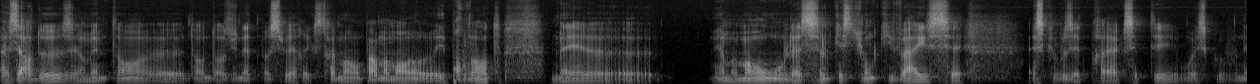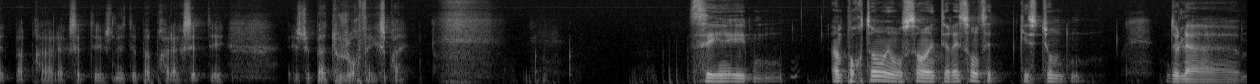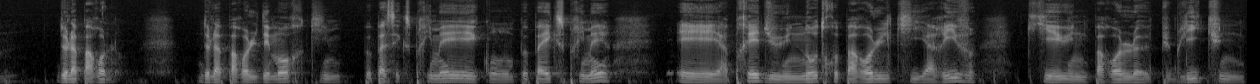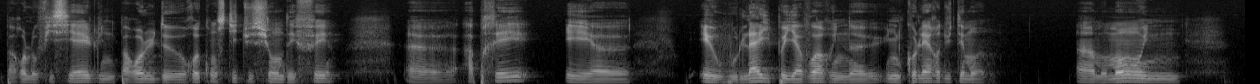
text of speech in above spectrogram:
hasardeuse et en même temps dans, une atmosphère extrêmement, par moments, éprouvante, mais il y a un moment où la seule question qui vaille, c'est est-ce que vous êtes prêt à accepter ou est-ce que vous n'êtes pas prêt à l'accepter? Je n'étais pas prêt à l'accepter et je n'ai pas toujours fait exprès. C'est important et on sent intéressant cette question de la, de la parole, de la parole des morts qui ne peut pas s'exprimer et qu'on ne peut pas exprimer, et après d'une autre parole qui arrive qui est une parole publique, une parole officielle, une parole de reconstitution des faits euh, après, et, euh, et, où là, il peut y avoir une, colère du témoin. À un moment,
